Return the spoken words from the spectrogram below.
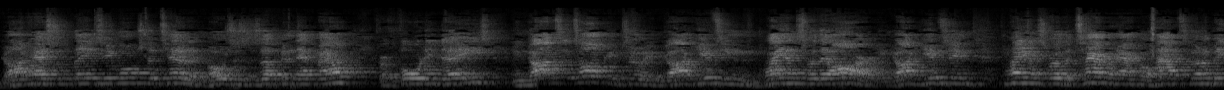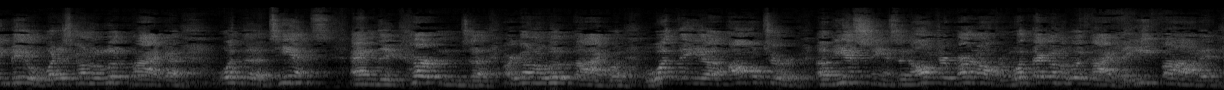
God has some things He wants to tell him. Moses is up in that mount for 40 days, and God's talking to him. God gives him plans for the ark, and God gives him plans for the tabernacle, how it's going to be built, what it's going to look like, uh, what the tents and the curtains uh, are going to look like, what the uh, altar of incense and altar burnt offering, what they're going to look like, the ephod, and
